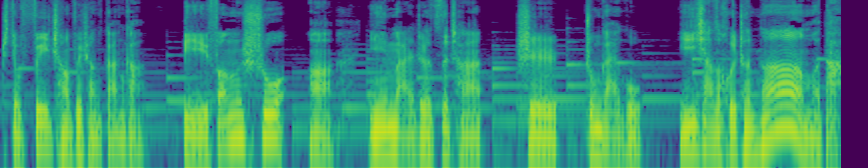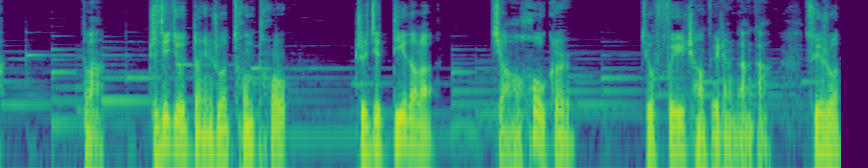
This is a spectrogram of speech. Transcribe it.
这就非常非常尴尬。比方说啊，你买的这个资产是中概股，一下子回撤那么大，对吧？直接就等于说从头。直接跌到了脚后跟儿，就非常非常尴尬。所以说，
